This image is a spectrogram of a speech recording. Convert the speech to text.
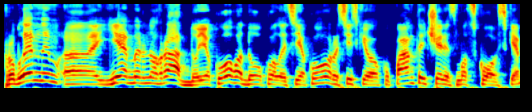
Проблемним е, є Мирноград, до якого до околиць якого російські окупанти через Московське,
